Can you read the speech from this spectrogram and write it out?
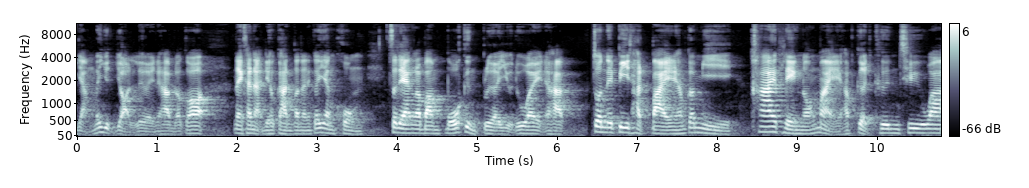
อย่างไม่หยุดหย่อนเลยนะครับ แล้วก็ในขณะเดียวกันตอนนั้นก็ยังคงแสดงระบำโป๊กึ่งเปลือยอยู่ด้วยนะครับ จนในปีถัดไปนะครับก็มีค่ายเพลงน้องใหม่ครับเกิดขึ้นชื่อว่า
